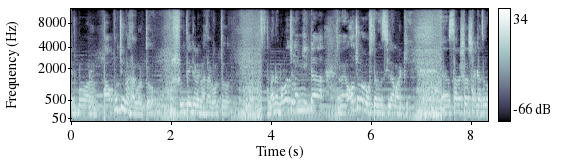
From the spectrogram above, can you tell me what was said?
এরপর পা প্রচুর ব্যথা করতো শুইতে গেলে ব্যথা করতো। মানে বলা চলে আমি একটা মানে, অচল অবস্থার ছিলাম আর কি। স্যারের সাথে সাক্ষাৎ হলো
